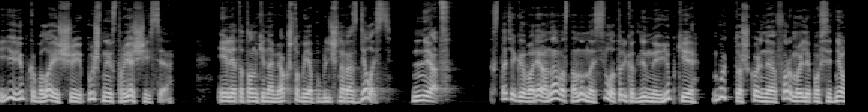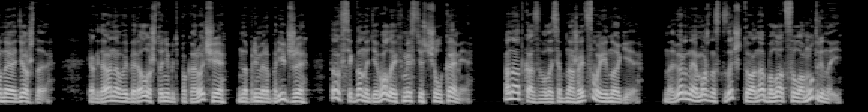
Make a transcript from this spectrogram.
её юбка была ещё и пышной и струящейся. Или это тонкий намёк, чтобы я публично разделась? Нет. Кстати говоря, она в основном носила только длинные юбки, будь то школьная форма или повседневная одежда. Когда она выбирала что-нибудь покороче, например, бриджи, то всегда надевала их вместе с чулками. Она отказывалась обнажать свои ноги. Наверное, можно сказать, что она была целомудренной.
